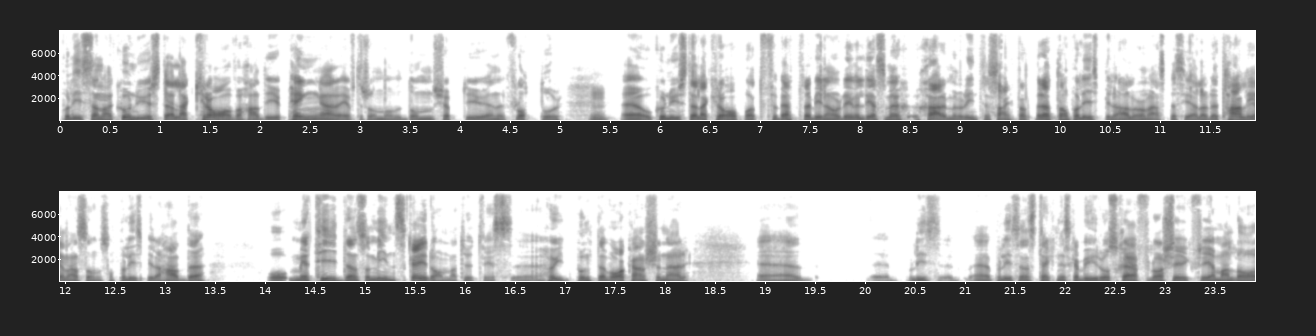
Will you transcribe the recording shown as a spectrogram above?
poliserna kunde ju ställa krav och hade ju pengar eftersom de, de köpte ju en flottor Mm. eh, och kunde ju ställa krav på att förbättra bilarna. Och det är väl det som är charmen och det intressanta att berätta om polisbilar, alla de här speciella detaljerna som, som polisbilar hade. Och med tiden så minskar ju de naturligtvis. Eh, höjdpunkten var kanske när eh, eh, polis, eh, polisens tekniska byrås chef Lars-Erik Freman la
